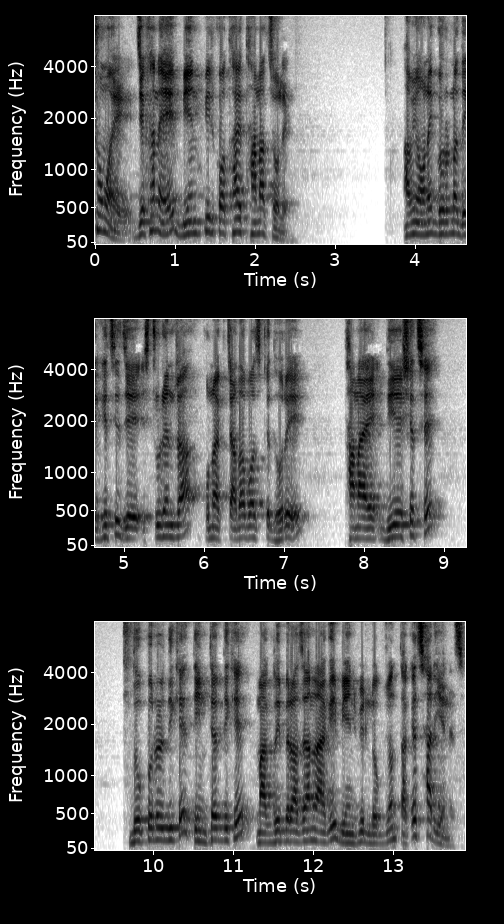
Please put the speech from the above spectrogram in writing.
সময়ে যেখানে বিএনপির কথায় থানা চলে, আমি অনেক ঘটনা দেখেছি যে স্টুডেন্টরা কোনো এক চাঁদাবাজকে ধরে থানায় দিয়ে এসেছে দুপুরের দিকে, তিনটের দিকে মাগরিবের আজানের আগেই বিএনপির লোকজন তাকে ছাড়িয়ে এনেছে।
